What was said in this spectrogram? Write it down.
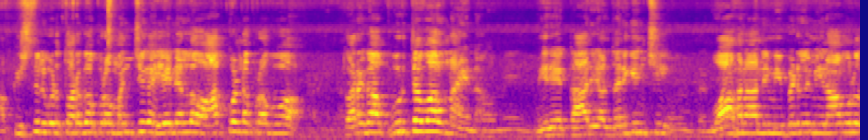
ఆ కిస్తులు కూడా త్వరగా ప్రభు మంచిగా ఏ నెలలో ఆకుండా ప్రభు త్వరగా పూర్తవ్వాలి నాయన. మీరే కార్యాలు జరిగించి వాహనాన్ని మీ బిడ్డలు మీ నామలో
